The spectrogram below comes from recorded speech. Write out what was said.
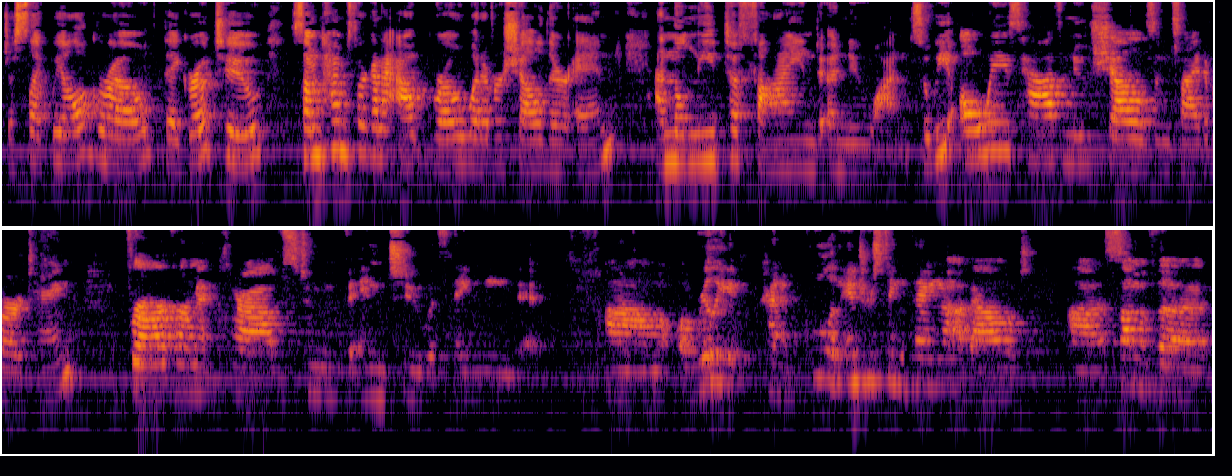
just like we all grow, they grow too. Sometimes they're going to outgrow whatever shell they're in, and they'll need to find a new one. So we always have new shells inside of our tank for our hermit crabs to move into if they need. Um, a really kind of cool and interesting thing about uh, some of the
